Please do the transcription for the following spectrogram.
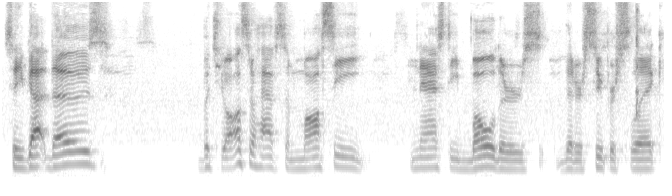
So you've got those but you also have some mossy, nasty boulders that are super slick.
